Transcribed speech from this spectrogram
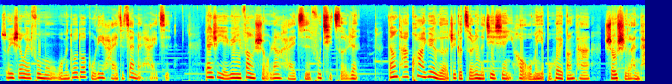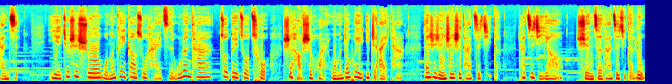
所以，身为父母，我们多多鼓励孩子，赞美孩子，但是也愿意放手，让孩子负起责任。当他跨越了这个责任的界限以后，我们也不会帮他收拾烂摊子。也就是说，我们可以告诉孩子，无论他做对做错，是好是坏，我们都会一直爱他。但是人生是他自己的，他自己要选择他自己的路，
